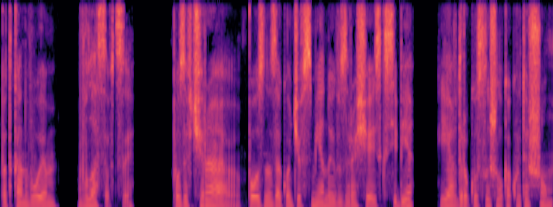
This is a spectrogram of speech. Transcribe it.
под конвоем власовцы. Позавчера, поздно закончив смену и возвращаясь к себе, я вдруг услышал какой-то шум.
